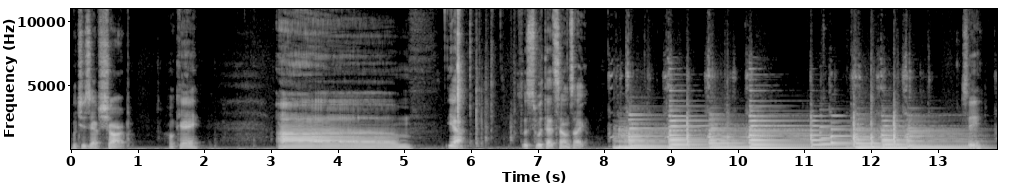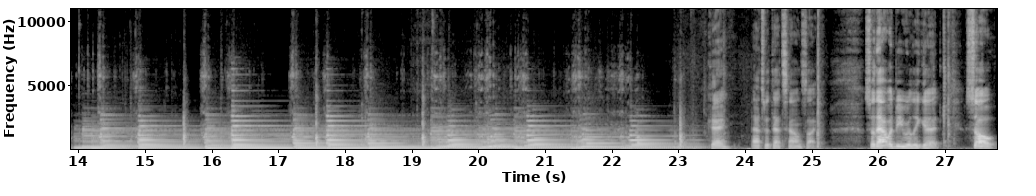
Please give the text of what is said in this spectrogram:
which is F sharp. Okay? Um, yeah. Let's see what that sounds like. See? That's what that sounds like. So that would be really good. So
